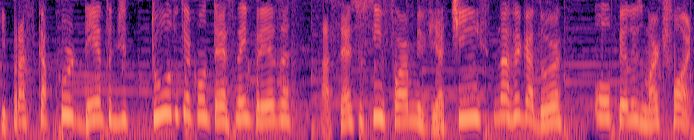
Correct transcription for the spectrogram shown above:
E para ficar por dentro de tudo que acontece na empresa, acesse o Sinforme via Teams, navegador ou pelo smartphone.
